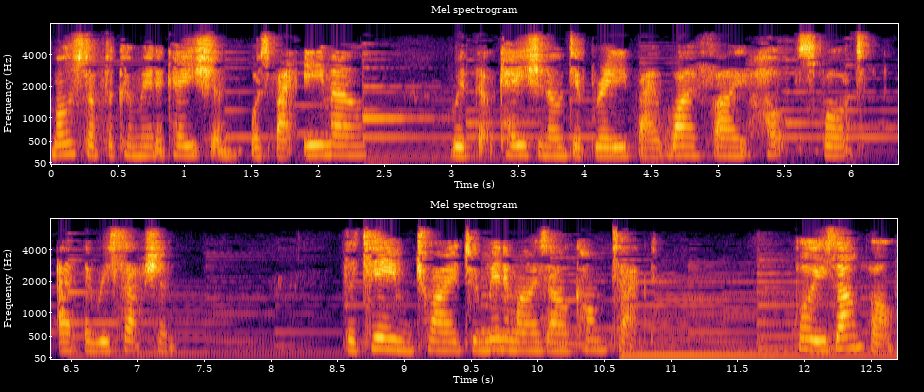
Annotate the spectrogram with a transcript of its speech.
most of the communication was by email, with the occasional debris by Wi-Fi hotspot at the reception. The team tried to minimize our contact. For example,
